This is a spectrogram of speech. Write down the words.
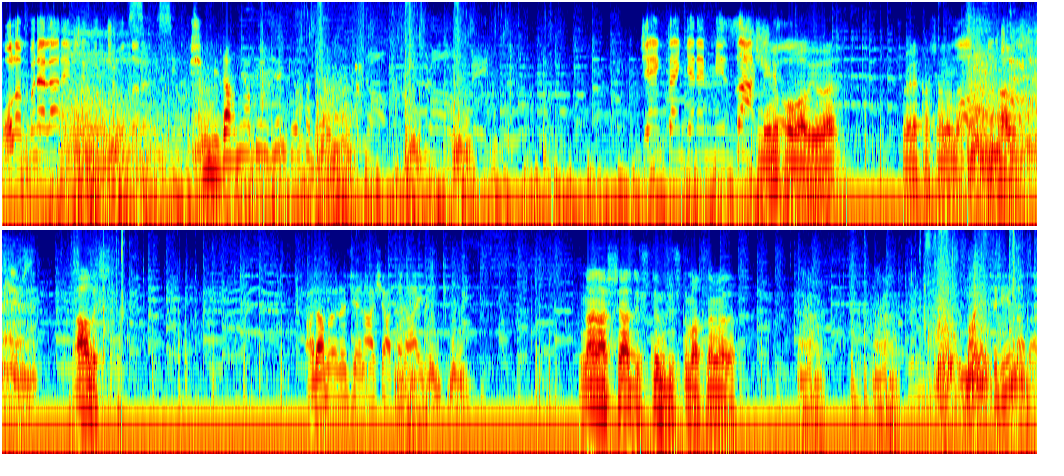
Oğlum bu ne lan? Hepsi kurtçu bunları. Şimdi mizah mı yapıyor Cenk yoksa doğru mu? Cenk'ten gene mizah şu. Beni kovalıyorlar. Şöyle kaçalım da. Oh, Al işte. Al işte. Adam öleceğini aşağı daha iyi. Lan aşağı düştüm düştüm atlamadım. Mantıklı değil mi ama?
